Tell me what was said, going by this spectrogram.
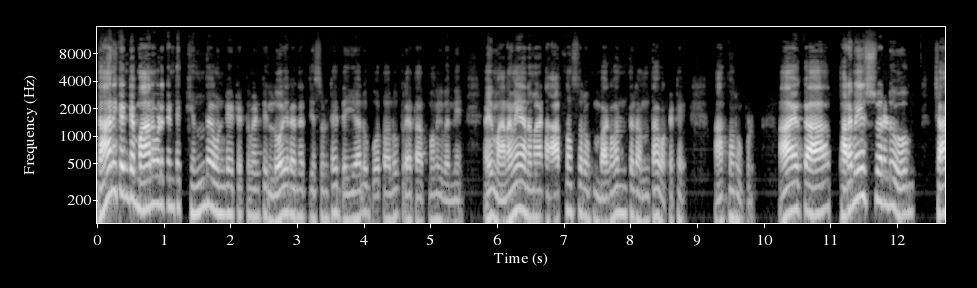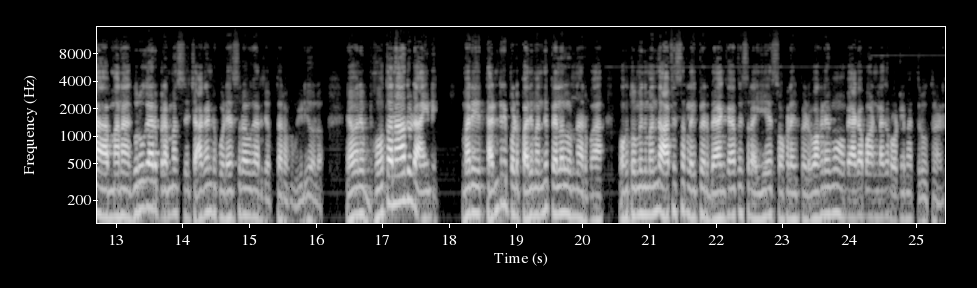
దానికంటే మానవుడి కంటే కింద ఉండేటటువంటి లోయర్ ఎనర్జీస్ ఉంటాయి దెయ్యాలు భూతాలు ప్రేతాత్మలు ఇవన్నీ. అవి మనమే అన్నమాట. ఆత్మస్వరూపం భగవంతుడు అంతా ఒకటే. ఆత్మరూపుడు. ఆ యొక్క పరమేశ్వరుడు చా మన గురుగారు బ్రహ్మశ్రీ చాగంటి కోడేశ్వరరావు గారు చెప్తారు ఒక వీడియోలో. ఏమని? భూతనాథుడు ఆయనే. మరి తండ్రి ఇప్పుడు పది మంది పిల్లలు ఉన్నారు బా. ఒక తొమ్మిది మంది ఆఫీసర్లు అయిపోయారు. బ్యాంక్ ఆఫీసర్ ఐఏఎస్ ఒకడైపోయాడు. ఒకడేమో ఒకడేమో వేగబాండ్ లాగా రోడ్ల మీద తిరుగుతున్నాడు.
